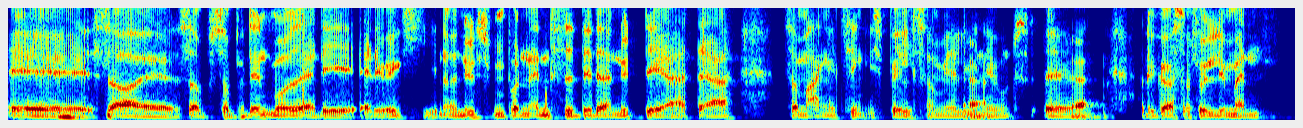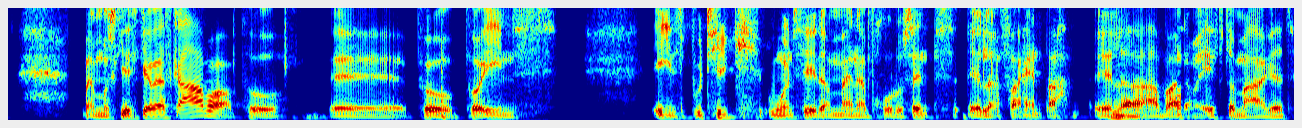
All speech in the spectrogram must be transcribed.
Øh, så, øh, så, så på den måde er det, er det jo ikke noget nyt, men på den anden side, det der er nyt, det er, at der er så mange ting i spil, som jeg lige ja. nævnte. Øh, ja. Og det gør selvfølgelig, at man, man måske skal være skarpere på, øh, på, på ens ens butik, uanset om man er producent eller forhandler eller mm. arbejder med eftermarkedet.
